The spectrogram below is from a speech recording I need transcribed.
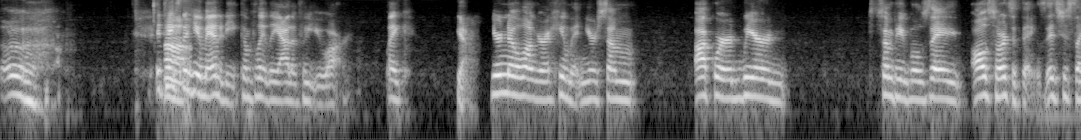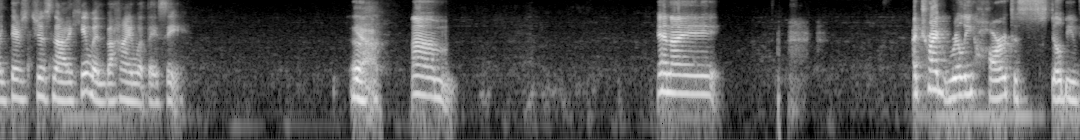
Ugh. It takes uh, the humanity completely out of who you are. Like, yeah, you're no longer a human. You're some awkward, weird. Some people say all sorts of things. It's just like there's just not a human behind what they see. Ugh. Yeah. Um, and I I tried really hard to still be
